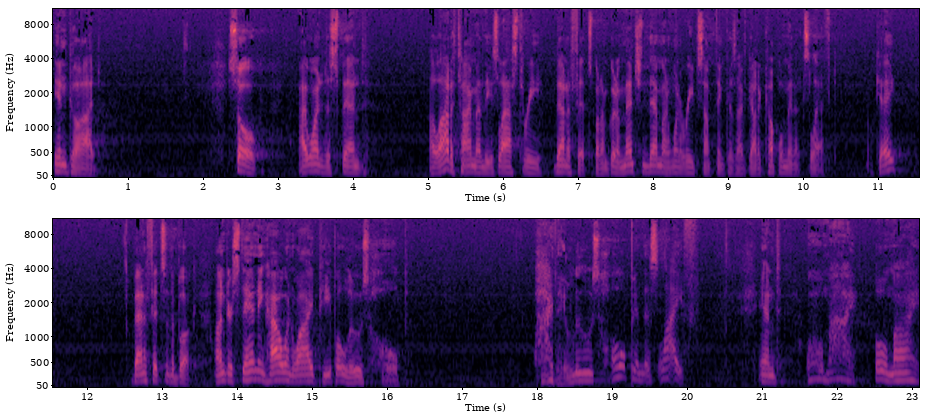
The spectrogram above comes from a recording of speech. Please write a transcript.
in God. So, I wanted to spend a lot of time on these last three benefits, but I'm going to mention them. I want to read something because I've got a couple minutes left. Okay? Benefits of the book understanding how and why people lose hope. Why they lose hope in this life. And oh my, oh my,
